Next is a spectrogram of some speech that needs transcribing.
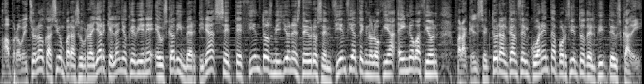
aprovechó la ocasión para subrayar que el año que viene Euskadi invertirá 700 millones de euros en ciencia, tecnología e innovación para que el sector alcance el 40% del PIB de Euskadi.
